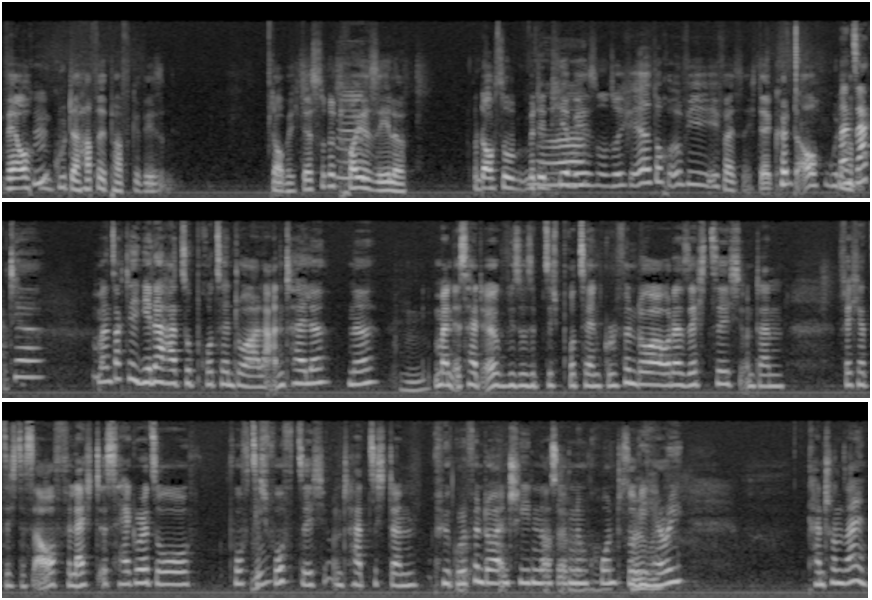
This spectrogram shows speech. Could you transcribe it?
wäre auch Hm? ein guter Hufflepuff gewesen. Glaube ich. Der ist so eine treue Seele. Und auch so mit den Ja. Tierwesen und so. Ich, ja, doch irgendwie, ich weiß nicht. Der könnte auch ein guter Man Hufflepuff sagt ja, man sagt ja, jeder hat so prozentuale Anteile, ne? Mhm. Man ist halt irgendwie so 70% Gryffindor oder 60 und dann fächert sich das auf. Vielleicht ist Hagrid so 50-50 und hat sich dann für Gryffindor entschieden aus irgendeinem Grund, so wie. Harry. Kann schon sein.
